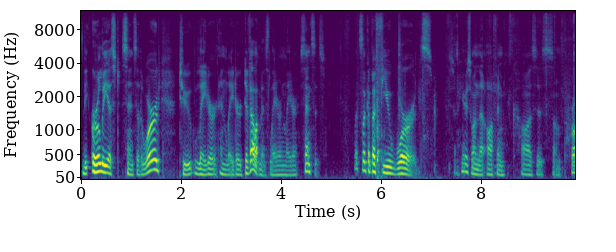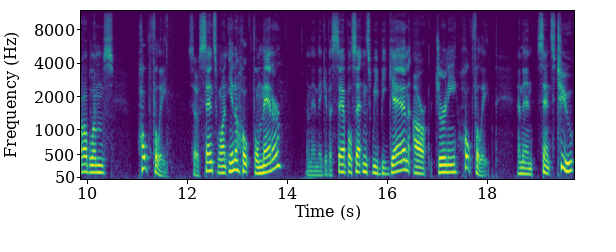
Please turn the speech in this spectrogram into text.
the earliest sense of the word to later and later developments, later and later senses. Let's look up a few words. So here's one that often causes some problems. Hopefully. So sense one, in a hopeful manner. And then they give a sample sentence. We began our journey hopefully. And then sense two,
